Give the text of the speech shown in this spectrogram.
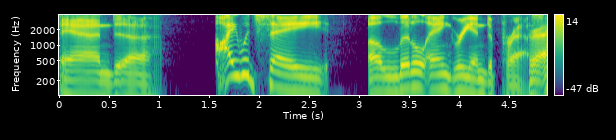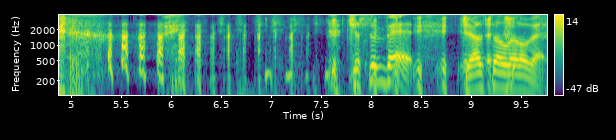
and uh, I would say a little angry and depressed. Just a bit, just a little bit.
